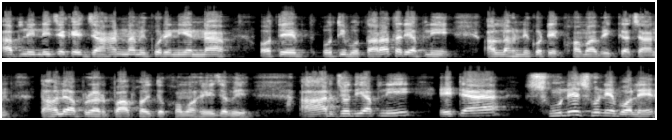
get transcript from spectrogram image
আপনি নিজেকে জাহান নামে করে নিয়েন না। অতএব অতীব তাড়াতাড়ি আপনি আল্লাহর নিকটে ক্ষমা ভিক্ষা চান, তাহলে আপনার পাপ হয়তো ক্ষমা হয়ে যাবে। আর যদি আপনি এটা শুনে শুনে বলেন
